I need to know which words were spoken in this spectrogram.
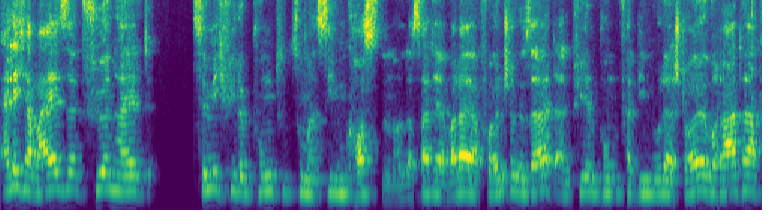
ehrlicherweise führen halt ziemlich viele Punkte zu massiven Kosten. Und das hat Herr Waller ja vorhin schon gesagt, an vielen Punkten verdient nur der Steuerberater.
